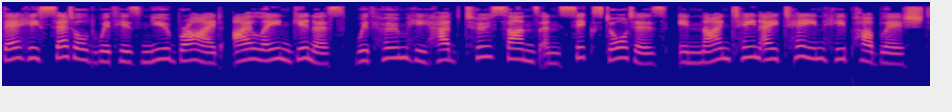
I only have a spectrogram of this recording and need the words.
There he settled with his new bride, Eileen Guinness, with whom he had two sons and six daughters. In 1918 he published,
